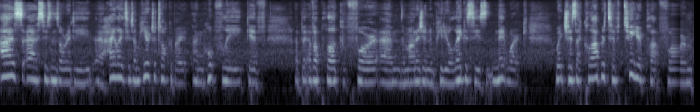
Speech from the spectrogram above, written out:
as uh, Susan's already uh, highlighted, I'm here to talk about and hopefully give a bit of a plug for um, the Managing Imperial Legacies Network, which is a collaborative two-year platform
